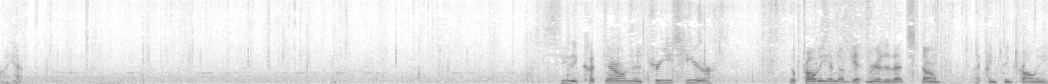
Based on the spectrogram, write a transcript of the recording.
I have See, they cut down the trees here. They'll probably end up getting rid of that stump. I think they're probably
